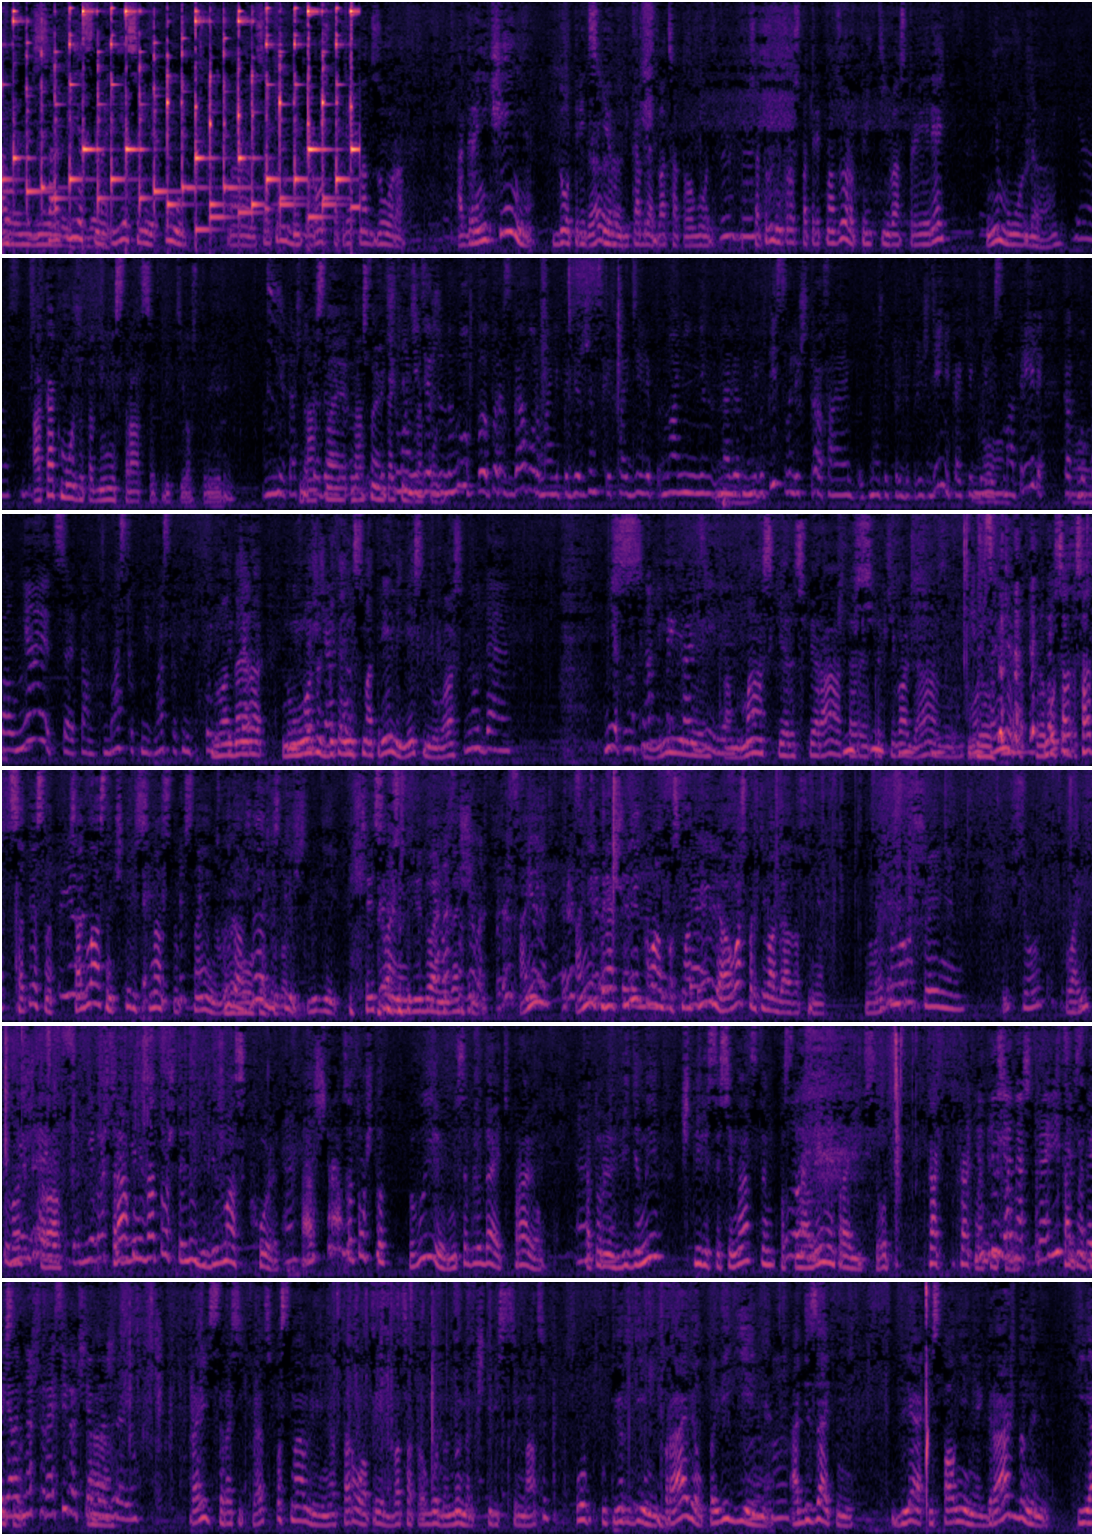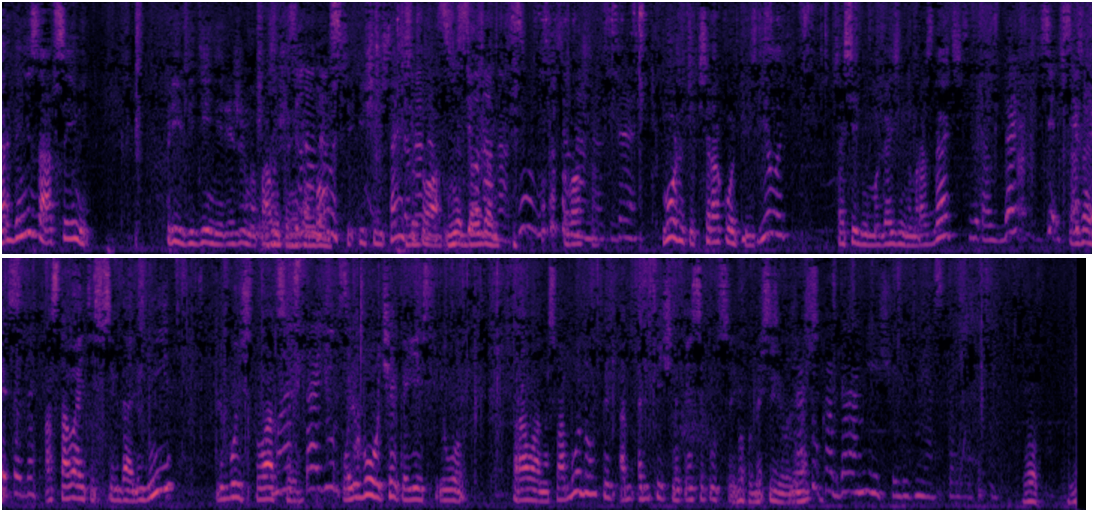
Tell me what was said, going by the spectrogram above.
соответственно, если у э, сотрудника Роспотребнадзора ограничения до 31 декабря 2020 года, сотрудник Роспотребнадзора прийти вас проверять не может. Ясно. А как может администрация прийти вас проверять? Нет, а что На тогда, основе- э, на основе почему каких они держаны? Ну, по, по разговорам они по Дзержинской ходили, но они, не, наверное, не выписывали штраф, а, может быть, предупреждения, какие были, Ну. смотрели, как Ну. выполняется, там, в масках, не в масках, люди ходят. Ну, в а, наверное, ну, не в может быть, они смотрели, есть ли у вас Ну, да. Нет, ну, к нам не приходили. там, маски, респираторы, противогазы. Ну, со- со- соответственно, согласно 417 постановлению, вы должны обеспечить людей средствами индивидуальной защиты. Они, они пришли к вам, посмотрели, а у вас противогазов нет. Ну, это нарушение. И все. Ловите ваш Мне штраф. нравится, Штраф не за то, что люди без масок ходят, а Ага. штраф за то, что вы не соблюдаете правил, которые введены 417 постановлением правительства. Вот как, как Люблю я написано? наше правительство, Как я нашу Россию вообще А. обожаю. Правительство Российской Федерации постановление от 2 апреля 2020 года номер 417 об утверждении правил поведения, обязательных для исполнения гражданами и организациями при введении режима повышенной на нас. готовности и чрезвычайной Все на ситуации. Все на нас. Вот это Все на ваше. нас, да. Можете ксерокопии сделать, соседним магазинам раздать, Раздать. Все, сказать, это, да. оставайтесь всегда людьми в любой ситуации. У любого человека есть его права на свободу, кон- об- обеспеченные Конституцией. Ну. Хорошо, когда они еще людьми остаются. Вов,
